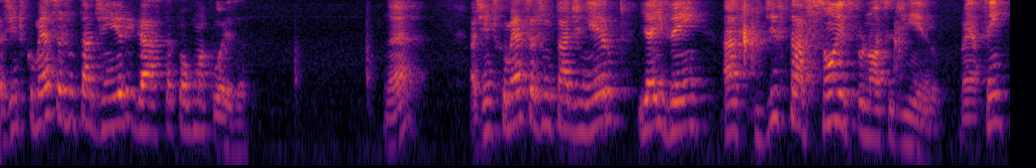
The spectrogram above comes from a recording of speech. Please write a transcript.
A gente começa a juntar dinheiro e gasta com alguma coisa. Né? A gente começa a juntar dinheiro e aí vem as distrações para o nosso dinheiro. Não é assim?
